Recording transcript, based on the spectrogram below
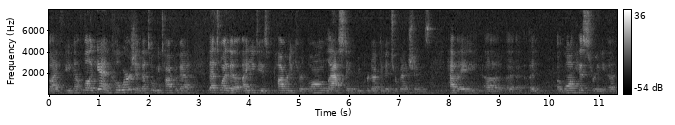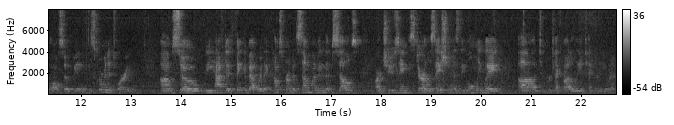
by female. Well, again, coercion, that's what we talk about. That's why the IUD is poverty cure, long-lasting reproductive interventions have a, uh, a, a, long history of also being discriminatory. Um, so we have to think about where that comes from, but some women themselves are choosing sterilization as the only way uh, to protect bodily integrity around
